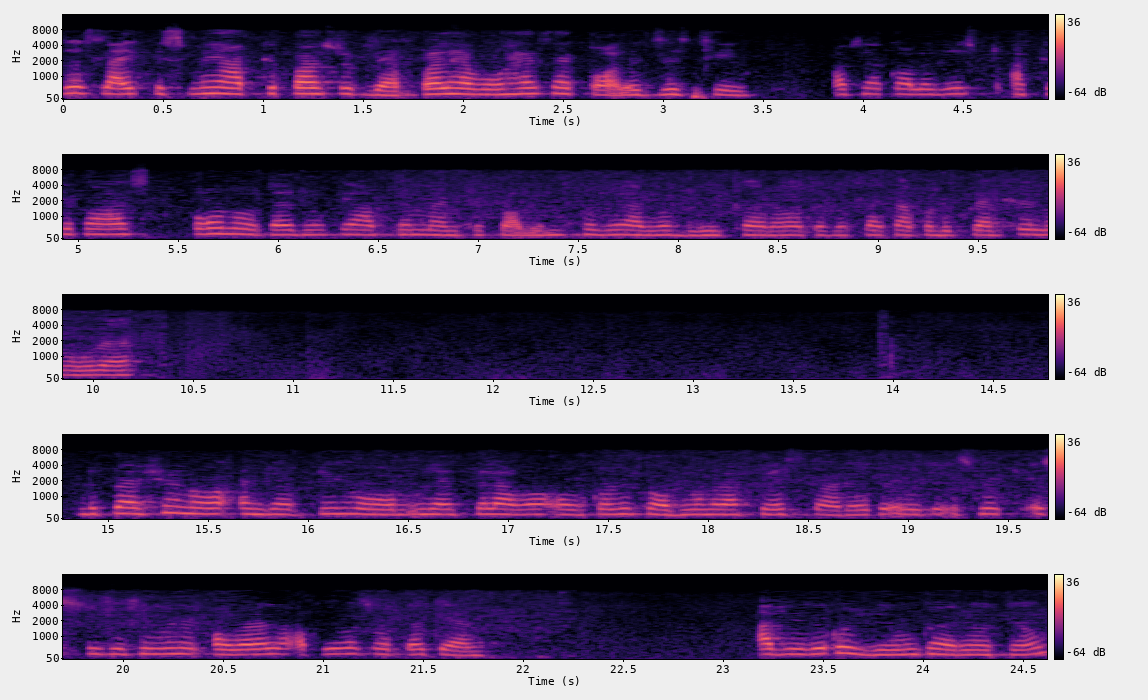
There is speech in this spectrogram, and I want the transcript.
जस्ट लाइक इसमें आपके पास जो एग्ज़ाम्पल है, वो है साइकोलॉजिस्ट की अब साइकोलॉजिस्ट आपके पास कौन होता है जो कि आपके मेंटल प्रॉब्लम्स को जो है वो डील कर रहा होता है? जैसे आपको डिप्रेशन हो रहा है। डिप्रेशन हो एंजाइटी हो, या इसके अलावा और कोई भी प्रॉब्लम अगर आप फेस कर रहे हो तो इनके इसमें, इस सिचुएशन में ओवरऑल आपके पास होता क्या है? आप चीज़ों को ज्यूम कर रहे होते हो।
